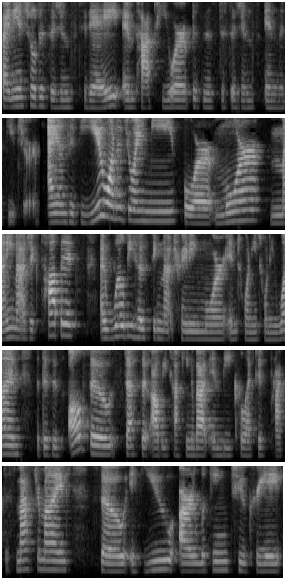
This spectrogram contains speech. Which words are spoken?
financial decisions today impact your business decisions in the future. And if you want to join me for more money magic topics, I will be hosting that training more in 2021. But this is also stuff that I'll be talking about in the Collective Practice Mastermind. So if you are looking to create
